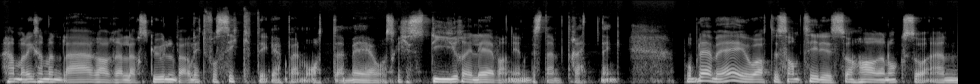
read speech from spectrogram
her må liksom en lærer eller skolen være litt forsiktige på en måte med å skal ikke styre elevene i en bestemt retning. Problemet er jo at samtidig så har en også en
